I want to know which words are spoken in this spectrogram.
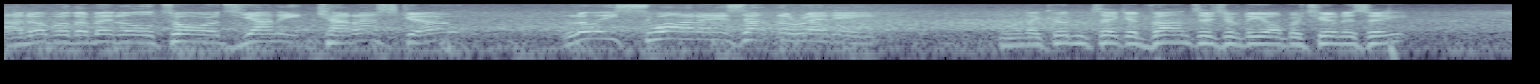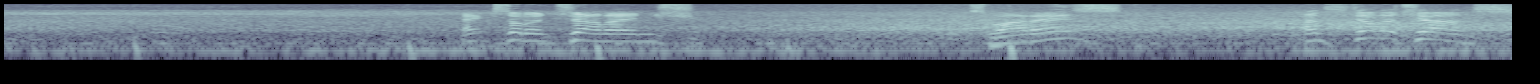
And over the middle towards Yannick Carrasco. Luis Suarez at the ready. Well, they couldn't take advantage of the opportunity. Excellent challenge. Suarez. And still a chance.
